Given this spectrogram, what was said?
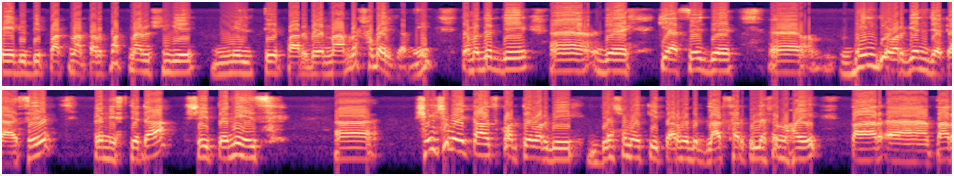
mate with the partner তার পার্টনারের সঙ্গে মিলতে পারবে না। আমরা সবাই জানি যে আমাদের যে যে কি আছে, যে মেইন যে অর্গান যেটা আছে পেনিস যেটা, সেই পেনিস সেই সময় কাজ করতে পারবে। যে সময় কি তার মধ্যে ব্লাড সার্কুলেশন হয়, তার তার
